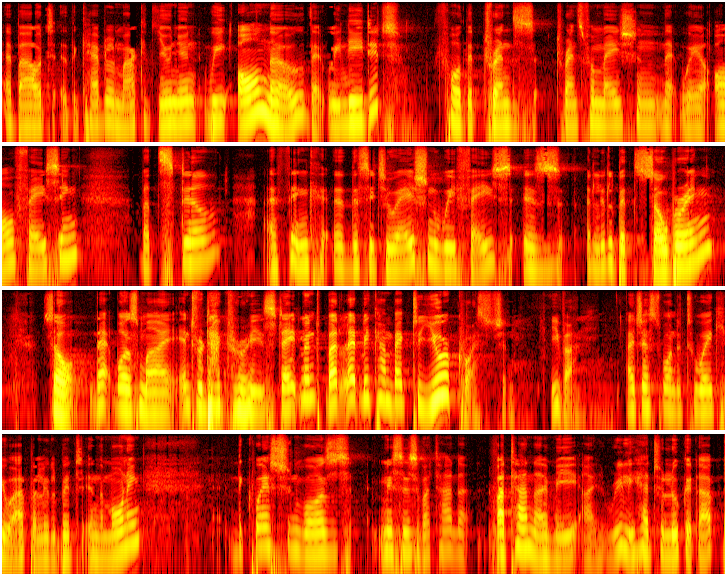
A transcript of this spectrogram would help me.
about the Capital Market Union. We all know that we need it for the trans transformation that we are all facing, but still I think uh, the situation we face is a little bit sobering. So that was my introductory statement, but let me come back to your question, Ivar. I just wanted to wake you up a little bit in the morning. The question was, Mrs. Watana Watanabe, I really had to look it up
